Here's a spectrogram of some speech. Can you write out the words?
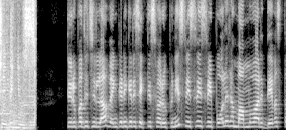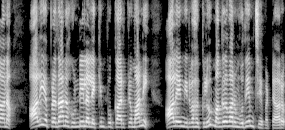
జేపీ న్యూస్. తిరుపతి జిల్లా వెంకటగిరి శక్తి స్వరూపిణి శ్రీ శ్రీ శ్రీ పోలేరమ్మ అమ్మవారి దేవస్థాన ఆలయ ప్రధాన హుండీల లెక్కింపు కార్యక్రమాన్ని ఆలయ నిర్వాహకులు మంగళవారం ఉదయం చేపట్టారు.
